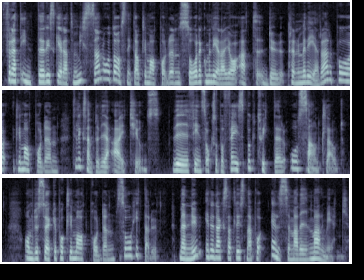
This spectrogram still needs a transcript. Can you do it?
För att inte riskera att missa något avsnitt av Klimatpodden så rekommenderar jag att du prenumererar på Klimatpodden till exempel via iTunes. Vi finns också på Facebook, Twitter och Soundcloud. Om du söker på Klimatpodden så hittar du. Men nu är det dags att lyssna på Else-Marie Malmek.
